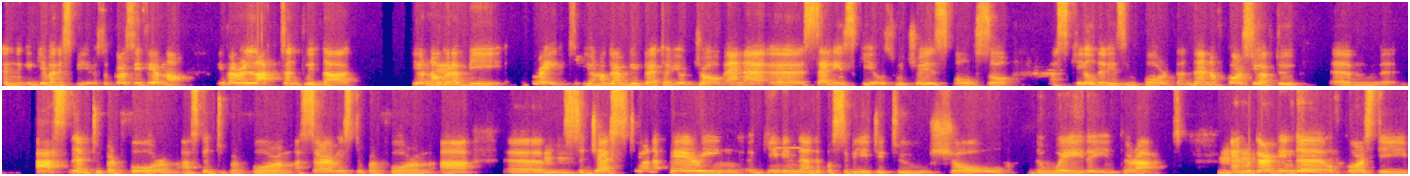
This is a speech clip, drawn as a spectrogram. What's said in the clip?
and give an experience. Of course, if you're not if you're reluctant with that, you're not mm. going to be great. You're not going to be great at your job. And uh, uh, selling skills, which is also a skill that is important. Then, of course, you have to um, ask them to perform, ask them to perform a service, to perform a um, mm-hmm. suggestion, a pairing, giving them the possibility to show the way they interact. Mm-hmm. And regarding the, of course, the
